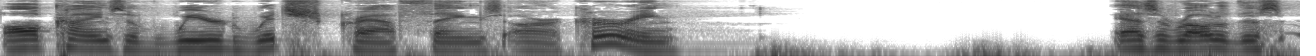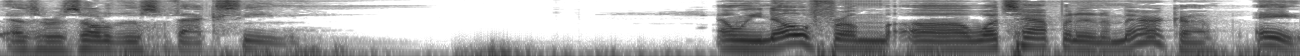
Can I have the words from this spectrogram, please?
all kinds of weird witchcraft things are occurring as a result of this as a result of this vaccine. And we know from uh, what's happened in America, hey,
